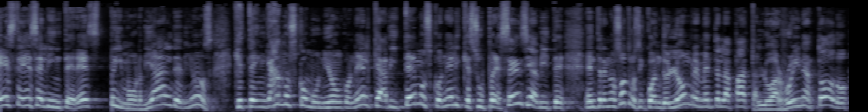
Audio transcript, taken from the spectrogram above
Este es el interés primordial de Dios, que tengamos comunión con Él, que habitemos con Él y que su presencia habite entre nosotros. Y cuando el hombre mete la pata, lo arruina todo,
